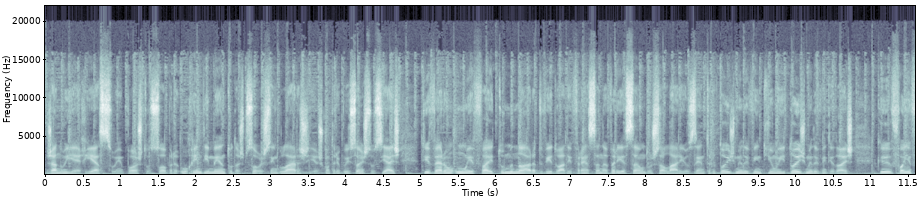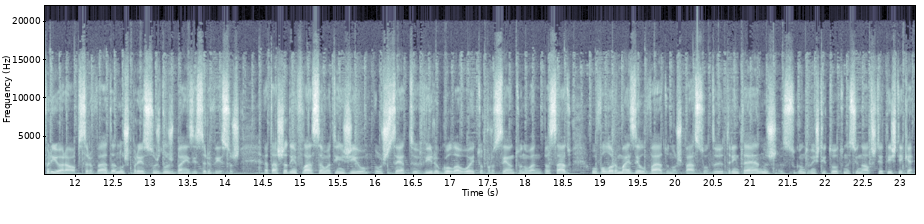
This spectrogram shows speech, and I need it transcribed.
Já no IRS, o imposto sobre o rendimento das pessoas singulares e as contribuições sociais tiveram um efeito menor devido à diferença diferença na variação dos salários entre 2021 e 2022, que foi inferior à observada nos preços dos bens e serviços. A taxa de inflação atingiu os 7,8% no ano passado, o valor mais elevado no espaço de 30 anos, segundo o Instituto Nacional de Estatística.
